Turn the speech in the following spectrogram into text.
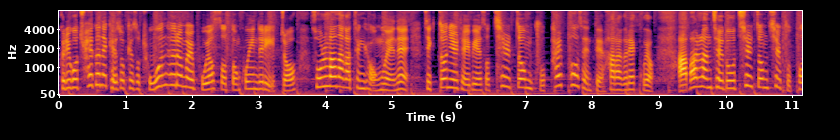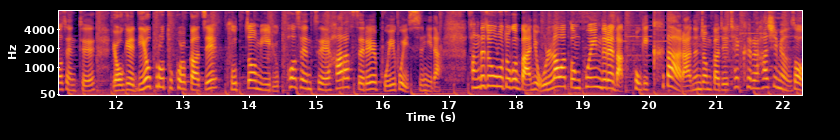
그리고 최근에 계속해서 좋은 흐름을 보였었던 코인들이 있죠. 솔라나 같은 경우에는 직전일 대비해서 7.98% 하락을 했고요. 아발란체도 7.79%, 여기에 니어 프로토콜까지 9.26%의 하락세를 보이고 있습니다. 상대적으로 조금 많이 올라왔던 코인들의 낙폭이 크다라는 점까지 체크를 하시면서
